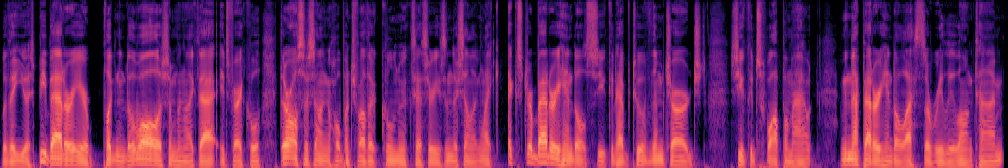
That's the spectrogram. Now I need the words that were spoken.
with a USB battery or plugging into the wall or something like that. It's very cool. They're also selling a whole bunch of other cool new accessories and they're selling like extra battery handles so you could have two of them charged so you could swap them out. I mean, that battery handle lasts a really long time.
